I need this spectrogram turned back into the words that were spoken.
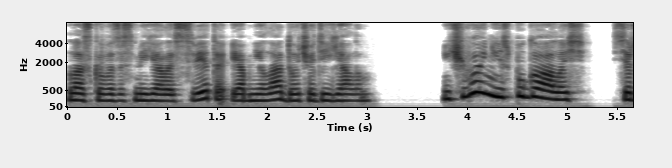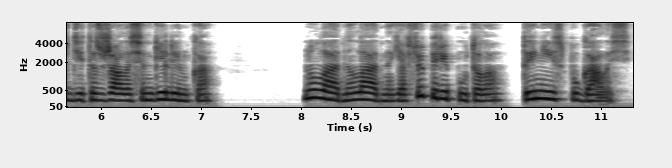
Ласково засмеялась Света и обняла дочь одеялом. «Ничего я не испугалась», — сердито сжалась Ангелинка. «Ну ладно, ладно, я все перепутала. Ты не испугалась.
